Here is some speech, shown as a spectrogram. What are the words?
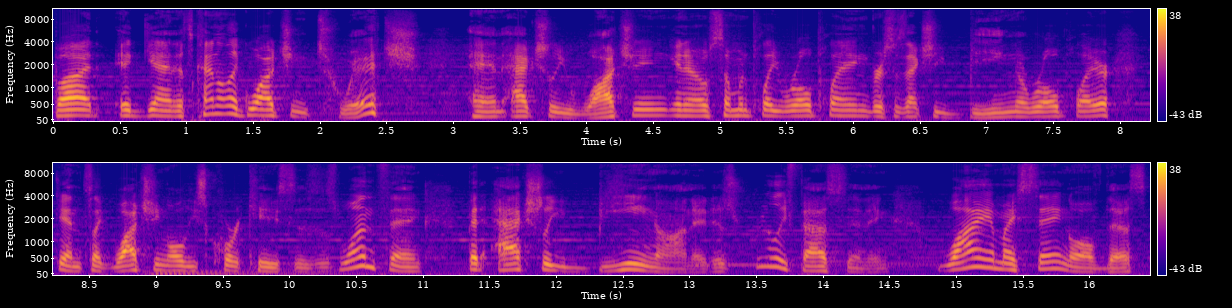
but again, it's kind of like watching Twitch and actually watching, you know, someone play role playing versus actually being a role player. Again, it's like watching all these court cases is one thing, but actually being on it is really fascinating. Why am I saying all of this?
